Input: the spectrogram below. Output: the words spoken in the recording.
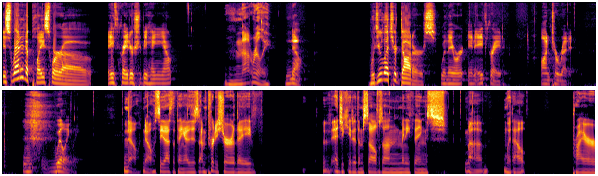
Is Reddit a place where uh, eighth graders should be hanging out? Not really. No. Would you let your daughters, when they were in eighth grade, onto Reddit W- willingly? No, no. See, that's the thing. I just, I'm pretty sure they've educated themselves on many things uh, without prior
